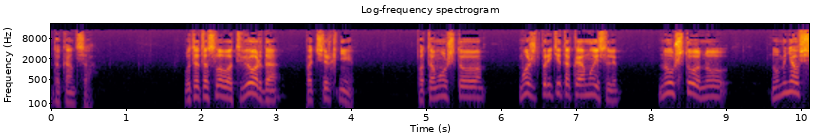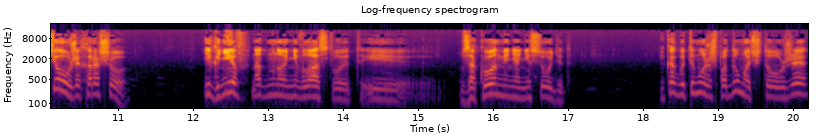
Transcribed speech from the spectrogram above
до конца. Вот это слово твердо подчеркни, потому что может прийти такая мысль, ну что, ну, ну у меня все уже хорошо. И гнев над мной не властвует, и закон меня не судит. И как бы ты можешь подумать, что уже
